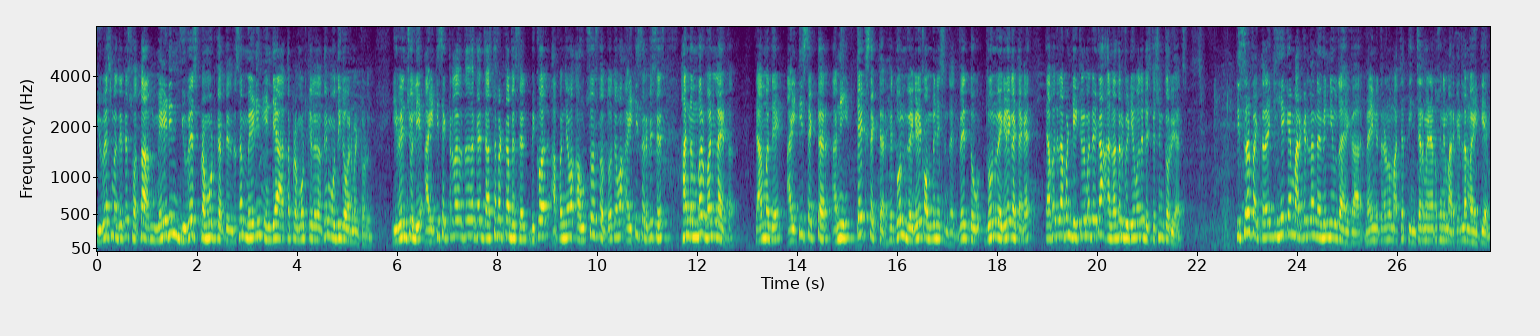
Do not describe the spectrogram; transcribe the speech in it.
युएसमध्ये ते स्वतः मेड इन युएस प्रमोट करतील. जसं मेड इन इंडिया आता प्रमोट केलं जाते मोदी गव्हर्नमेंटकडून इव्हेंच्युअली आय टी सेक्टरला सगळ्यात जास्त फटका बसेल. बिकॉज आपण जेव्हा आउटसोर्स करतो तेव्हा आय टी सर्व्हिसेस हा नंबर वनला येतात. त्यामध्ये आय टी सेक्टर आणि टेक सेक्टर हे दोन वेगळे कॉम्बिनेशन आहेत. वे दो- दोन वेगळे घटक आहेत. त्याबद्दल आपण डिटेलमध्ये एका अनदर व्हिडिओमध्ये डिस्कशन करूयाच. तिसरा फॅक्टर आहे की हे काय मार्केटला नवीन न्यूज आहे का? नाही मित्रांनो मागच्या तीन चार महिन्यापासून हे मार्केटला माहिती आहे.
